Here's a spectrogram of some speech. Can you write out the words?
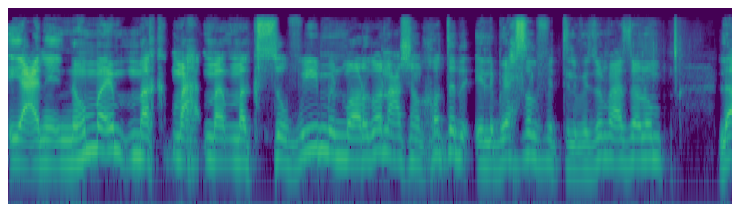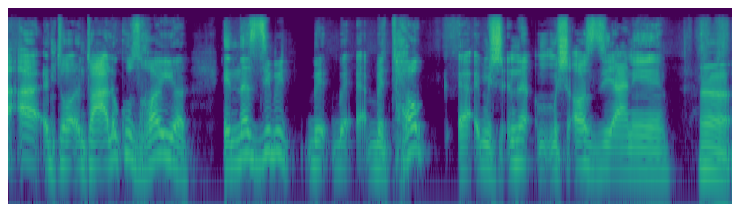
يعني إن هم إيه مك مك مكسوفين من المهرجان عشان خاطر اللي بيحصل في التلفزيون عايز أقول لهم لا أنتوا أنتوا عقلكم صغير الناس دي بت بت بتحك مش مش قصدي يعني آه.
